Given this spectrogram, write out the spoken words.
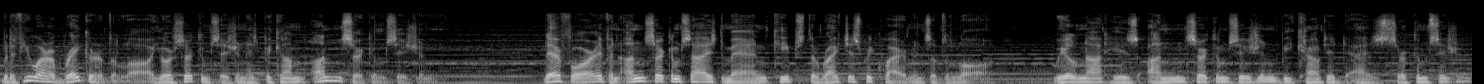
But if you are a breaker of the law, your circumcision has become uncircumcision. Therefore, if an uncircumcised man keeps the righteous requirements of the law, will not his uncircumcision be counted as circumcision?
